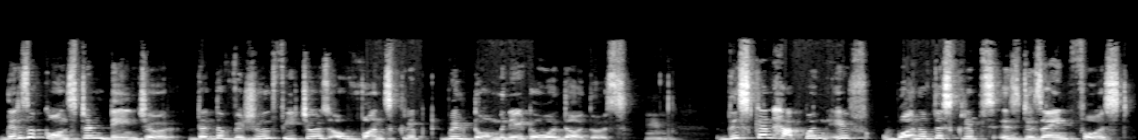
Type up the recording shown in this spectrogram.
there is a constant danger that the hmm. visual features of one script will dominate over the others. Hmm. This can happen if one of the scripts is designed first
